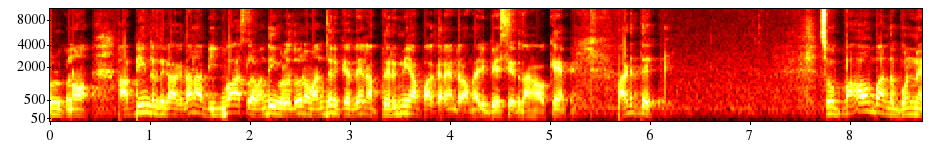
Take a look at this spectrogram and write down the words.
கொடுக்கணும் அப்படின்றதுக்காக தான் நான் பிக் பாஸ்ல வந்து இவ்வளவு தூரம் வந்திருக்கிறதே நான் பெருமையா பாக்குறேன்ற மாதிரி பேசியிருந்தாங்க ஓகே அடுத்து ஸோ பாவம்பா அந்த பொண்ணு.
